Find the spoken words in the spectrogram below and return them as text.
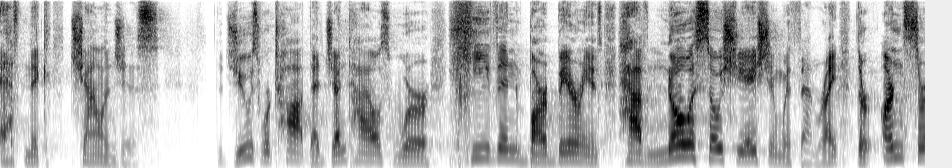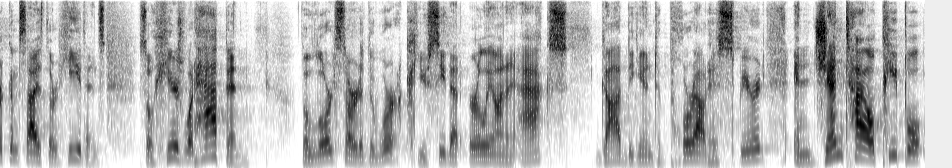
ethnic challenges. The Jews were taught that Gentiles were heathen barbarians, have no association with them, right? They're uncircumcised, they're heathens. So here's what happened the Lord started to work. You see that early on in Acts. God began to pour out his spirit, and Gentile people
